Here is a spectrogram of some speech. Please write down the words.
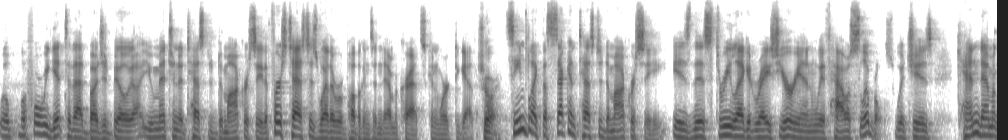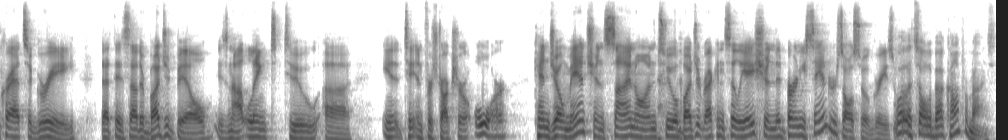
Well, before we get to that budget bill, uh, you mentioned a test of democracy. The first test is whether Republicans and Democrats can work together. Sure. It seems like the second test of democracy is this three legged race you're in with House liberals, which is can Democrats agree that this other budget bill is not linked to, uh, in, to infrastructure or can Joe Manchin sign on to a budget reconciliation that Bernie Sanders also agrees with? Well, it's all about compromise.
